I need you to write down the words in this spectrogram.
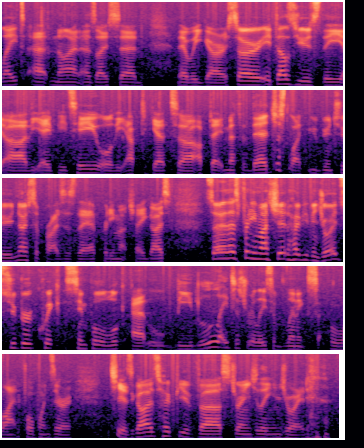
Late at night, as I said. There we go. So it does use the uh, the apt or the apt-get uh, update method there, just like Ubuntu. No surprises there, pretty much, hey guys. So that's pretty much it. Hope you've enjoyed. Super quick, simple look at the latest release of Linux Lite 4.0. Cheers, guys. Hope you've uh, strangely enjoyed.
